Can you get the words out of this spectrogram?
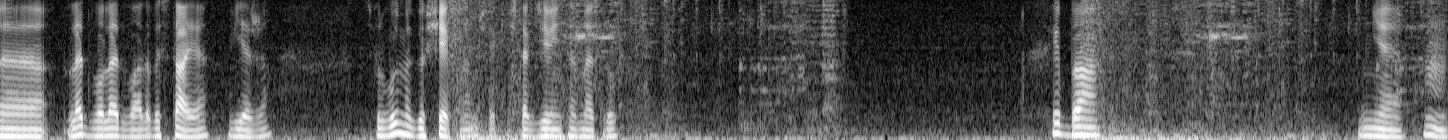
E, ledwo, ledwo, ale wystaje, wieża. Spróbujmy go sieknąć, jakieś tak 900 metrów. Chyba... Nie, hmm.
